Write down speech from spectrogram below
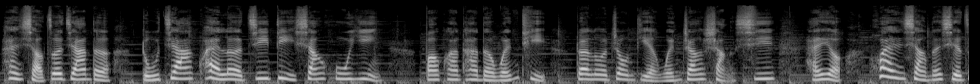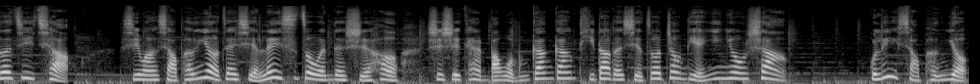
和小作家的独家快乐基地相呼应，包括他的文体、段落重点、文章赏析，还有幻想的写作技巧。希望小朋友在写类似作文的时候，试试看把我们刚刚提到的写作重点应用上。鼓励小朋友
